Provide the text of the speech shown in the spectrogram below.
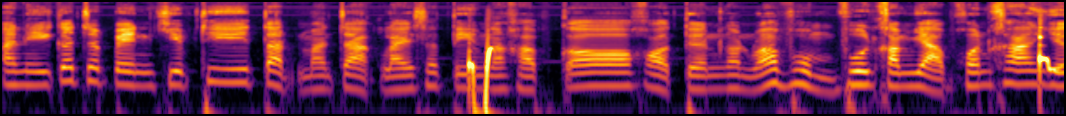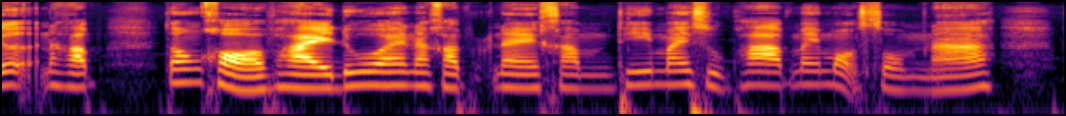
อันนี้ก็จะเป็นคลิปที่ตัดมาจากไลฟ์สตรีมนะครับ ก็ขอเตือนก่อนว่าผมพูดคำหยาบค่อนข้างเยอะนะครับ ต้องขออภัยด้วยนะครับ ในคำที่ไม่สุภาพไม่เหมาะสมนะ เ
